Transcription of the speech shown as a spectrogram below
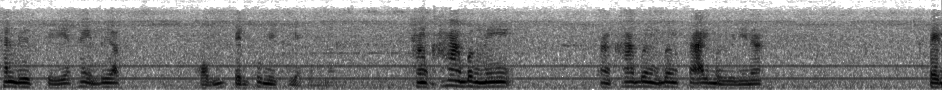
ท่านฤาษีให้เลือก ผมเป็นผู้มีเกียรติมา ทางข้างเบื้องนี้ ทางข้างเบื้องเบื้องซ้ายมือนี่นะ เป็น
